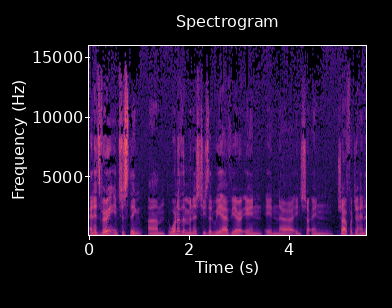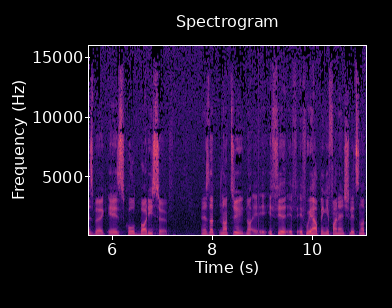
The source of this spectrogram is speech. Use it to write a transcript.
And it's very interesting. Um, one of the ministries that we have here in in uh, in, Sh- in Johannesburg is called Body Serve, and it's not not to not if you, if if we're helping you financially, it's not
